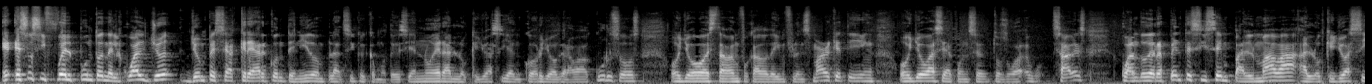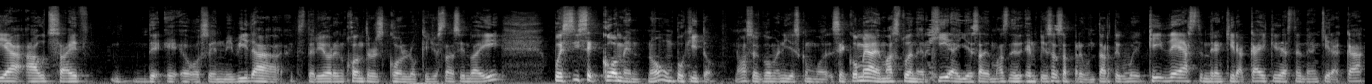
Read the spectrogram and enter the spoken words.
e, eso sí fue el punto en el cual yo, yo empecé a crear contenido en Platzi que como te decía, no era lo que yo hacía en Core, yo grababa cursos o yo estaba enfocado de influence marketing o yo hacía conceptos, ¿sabes? Cuando de repente sí se empalmaba a lo que yo hacía outside, de, eh, o sea, en mi vida exterior en Hunters con lo que yo estaba haciendo ahí, pues sí se comen, ¿no? Un poquito, ¿no? Se comen y es como, se come además tu energía y es además, empiezas a preguntarte, güey, ¿qué ideas tendrían que ir acá y qué ideas tendrían que ir acá?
